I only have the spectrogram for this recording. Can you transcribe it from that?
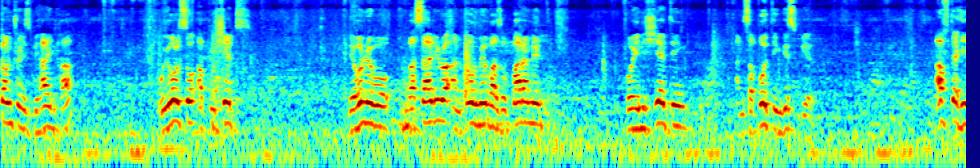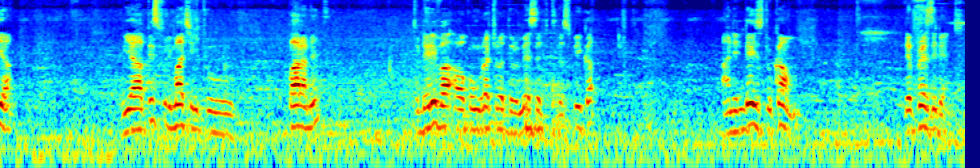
country is behind her. We also appreciate the Honorable Basalirwa and all members of Parliament for initiating and supporting this bill. After here, we are peacefully marching to Parliament to deliver our congratulatory message to the Speaker. And in days to come, the President.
